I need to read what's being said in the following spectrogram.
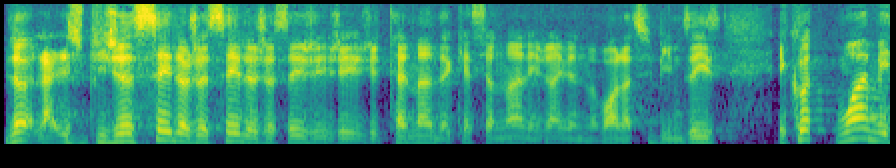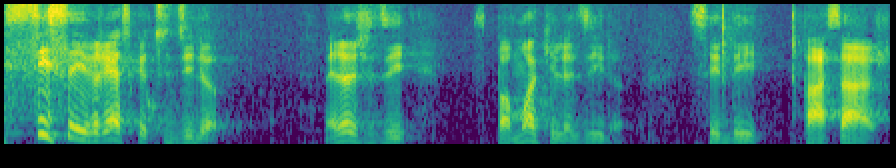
là, puis je sais, là, je sais, je sais, j'ai tellement de questionnements, les gens viennent me voir là-dessus, puis ils me disent Écoute, moi, mais si c'est vrai ce que tu dis là. Mais là, je dis C'est pas moi qui le dis, là. C'est des passages.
